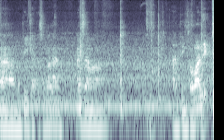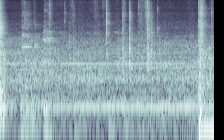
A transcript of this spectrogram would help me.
ah, mantika sa kalan. Ay, sa mga ating kawali. Ayan.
